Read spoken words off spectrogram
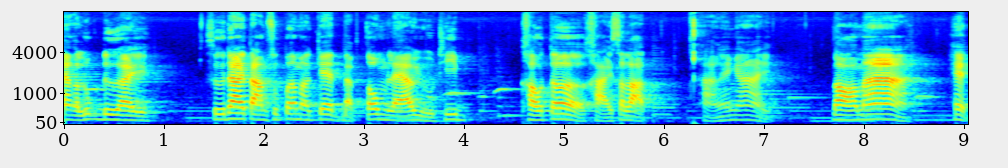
งกับลูกเดือย ซื้อได้ตามซูเปอร์มาร์เก็ตแบบต้มแล้วอยู่ที่เคาน์เตอร์ขายสลัดหาง่าย ๆ ต่อมาเห็ด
